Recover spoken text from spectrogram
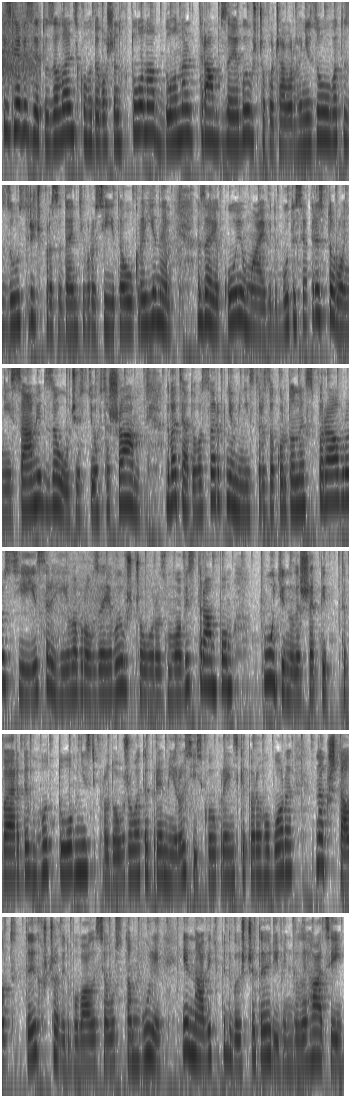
Після візиту Зеленського до Вашингтона Дональд Трамп заявив, що почав організовувати зустріч президентів Росії та України, за якою має відбутися тристоронній саміт за участю США. 20 серпня міністр закордонних справ Росії Сергій Лавров заявив, що у розмові з Трампом Путін лише підтвердив готовність продовжувати прямі російсько-українські переговори на кшталт тих, що відбувалися у Стамбулі, і навіть підвищити рівень делегацій.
